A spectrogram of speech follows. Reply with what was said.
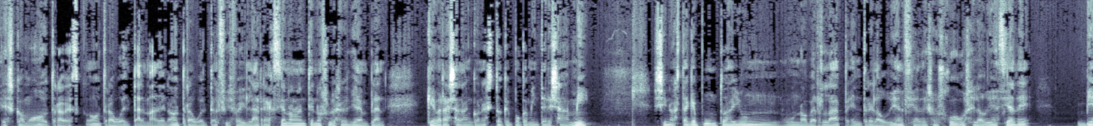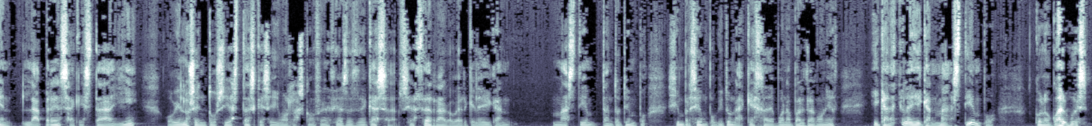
es como otra vez, otra vuelta al Madden, otra vuelta al FIFA. Y la reacción normalmente no suele ser ya en plan, ¿qué brasa dan con esto? Que poco me interesa a mí. Sino hasta qué punto hay un, un overlap entre la audiencia de esos juegos y la audiencia de, bien, la prensa que está allí, o bien los entusiastas que seguimos las conferencias desde casa. Se hace raro ver que le dedican más tiempo, tanto tiempo. Siempre ha sido un poquito una queja de buena parte de la comunidad. Y cada año le dedican más tiempo. Con lo cual, pues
